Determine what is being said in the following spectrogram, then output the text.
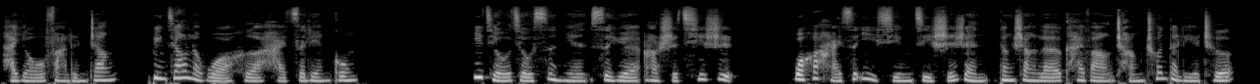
还有法轮章，并教了我和孩子练功。一九九四年四月二十七日。我和孩子一行几十人登上了开往长春的列车，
